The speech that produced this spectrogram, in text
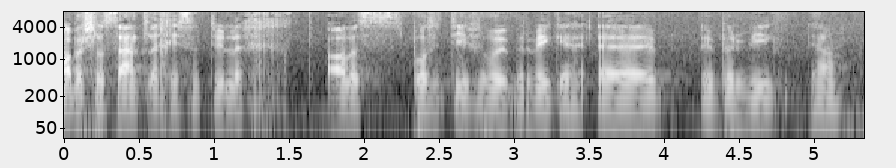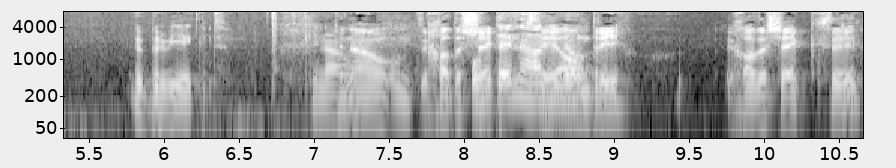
aber schlussendlich ist natürlich alles Positive, was überwiegen, äh, überwiegt, ja, überwiegt. Genau. Genau, und ich habe den Scheck gesehen, ich André. Ich habe den Scheck gesehen.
